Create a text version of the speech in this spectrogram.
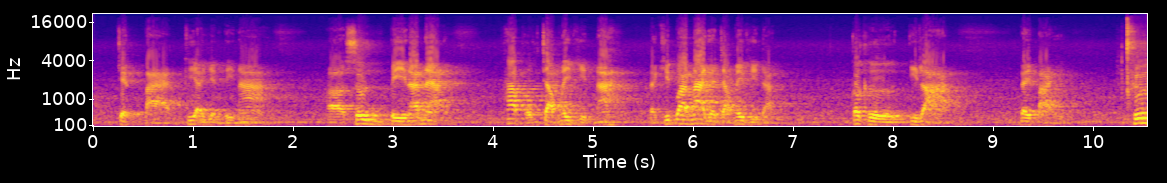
1978 ที่อาร์เจนตินาซึ่งปีนั้นเนี่ยถ้าผมจำไม่ผิดนะ แต่คิดว่าน่าจะจำไม่ผิดอะก็คืออิหร่าน ได้ไป คือ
